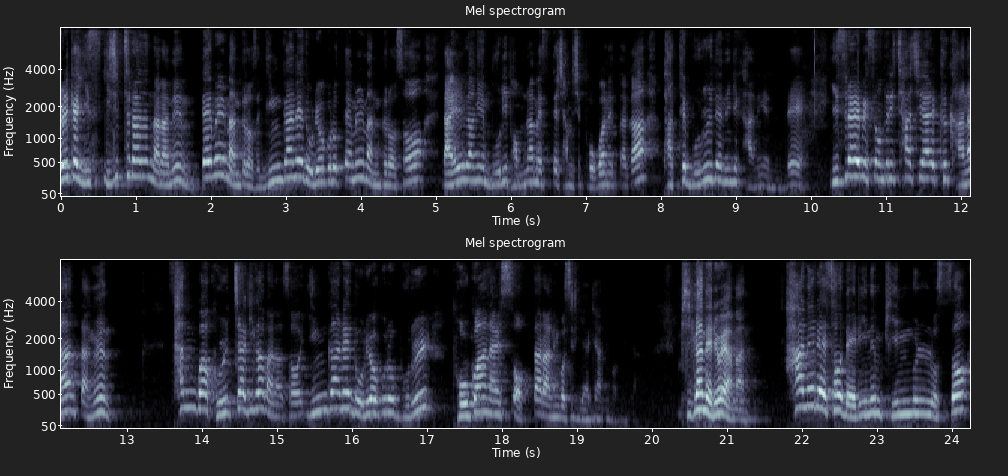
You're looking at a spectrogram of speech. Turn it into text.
그러니까 이집트라는 나라는 댐을 만들어서 인간의 노력으로 댐을 만들어서 나일강의 물이 범람했을 때 잠시 보관했다가 밭에 물을 대는 게 가능했는데 이스라엘 백성들이 차지할 그 가나안 땅은 산과 골짜기가 많아서 인간의 노력으로 물을 보관할 수 없다라는 것을 이야기하는 겁니다. 비가 내려야만 하늘에서 내리는 빗물로서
